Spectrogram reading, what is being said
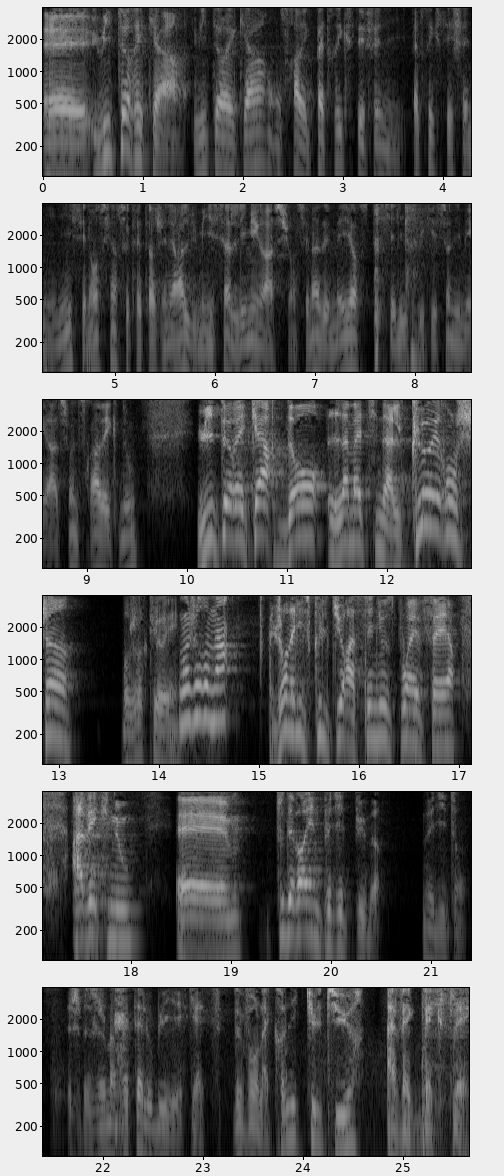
8h15, 8h15, on sera avec Patrick Stefanini. Patrick Stefanini, c'est l'ancien secrétaire général du ministère de l'Immigration. C'est l'un des meilleurs spécialistes des questions d'immigration. Il sera avec nous. 8h15 dans la matinale. Chloé Ronchin. Bonjour Chloé. Bonjour Romain. Journaliste culture à cnews.fr avec nous. Tout d'abord, il y a une petite pub, me dit-on. Parce que je m'apprêtais à l'oublier. Devant la chronique culture avec Bexley.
